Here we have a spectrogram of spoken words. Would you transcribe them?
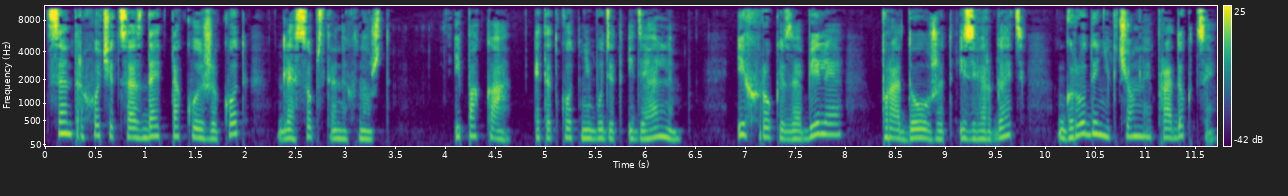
Центр хочет создать такой же код для собственных нужд. И пока этот код не будет идеальным, их рок изобилия продолжит извергать груды никчемной продукции.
